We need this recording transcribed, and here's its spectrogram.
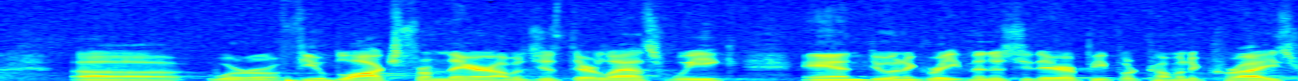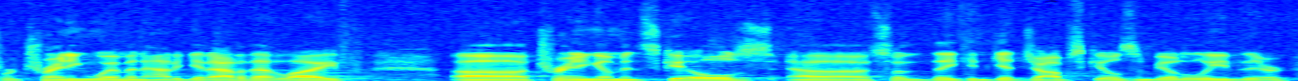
we're a few blocks from there. I was just there last week and doing a great ministry there. People are coming to Christ. We're training women how to get out of that life, training them in skills so that they can get job skills and be able to leave there.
